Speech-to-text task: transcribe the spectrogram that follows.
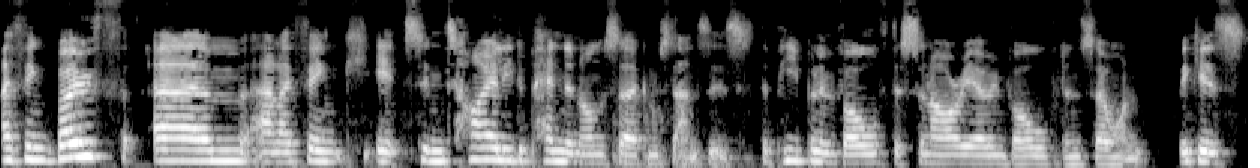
I think both, um, and I think it's entirely dependent on the circumstances, the people involved, the scenario involved, and so on. Because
